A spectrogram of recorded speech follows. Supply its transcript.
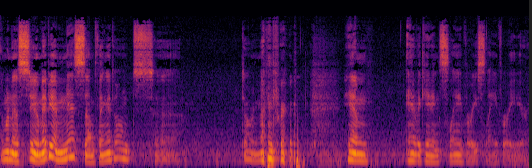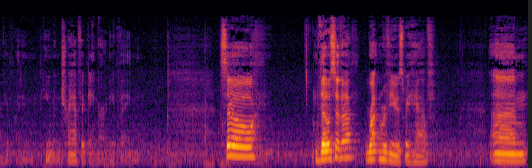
I'm gonna assume. Maybe I missed something. I don't. Uh, don't remember him advocating slavery, slavery, or anything, human trafficking, or anything. So, those are the rotten reviews we have. Um,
